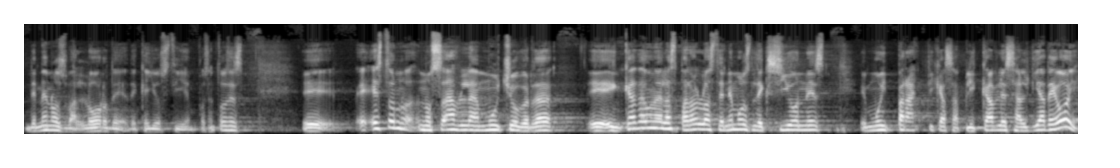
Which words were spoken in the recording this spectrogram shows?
de menos valor de, aquellos tiempos. Entonces, eh, esto nos habla mucho, ¿verdad? en cada una de las parábolas tenemos lecciones muy prácticas, aplicables al día de hoy.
